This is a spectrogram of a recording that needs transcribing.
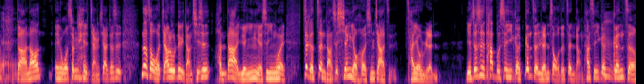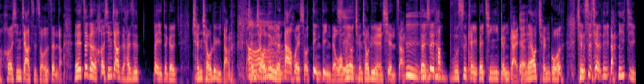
对，对啊，然后诶，我顺便讲一下，就是那时候我加入绿党，其实很大的原因也是因为这个政党是先有核心价值，才有人。也就是它不是一个跟着人走的政党，它是一个跟着核心价值走的政党。哎、嗯，这个核心价值还是被这个全球绿党、全球绿人大会所定定的。哦、我们有全球绿人宪章，嗯，对，所以它不是可以被轻易更改的。对那要全国、全世界绿党一起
